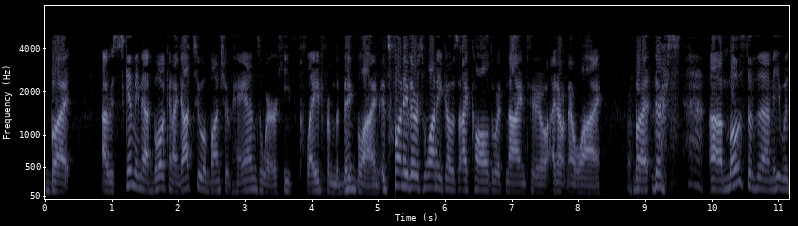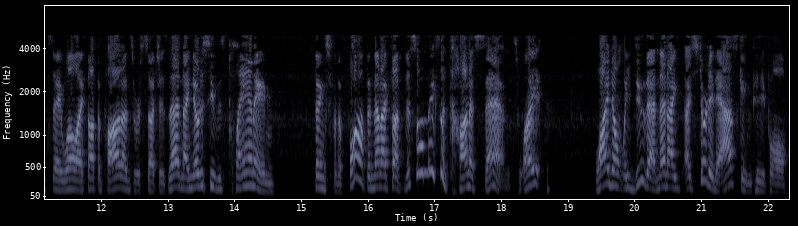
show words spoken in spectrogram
But I was skimming that book and I got to a bunch of hands where he played from the big blind. It's funny. There's one he goes, I called with nine two. I don't know why, but there's uh, most of them. He would say, well, I thought the pot odds were such as that, and I noticed he was planning things for the flop, and then I thought this all makes a ton of sense. Why? Why don't we do that? And then I, I started asking people,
